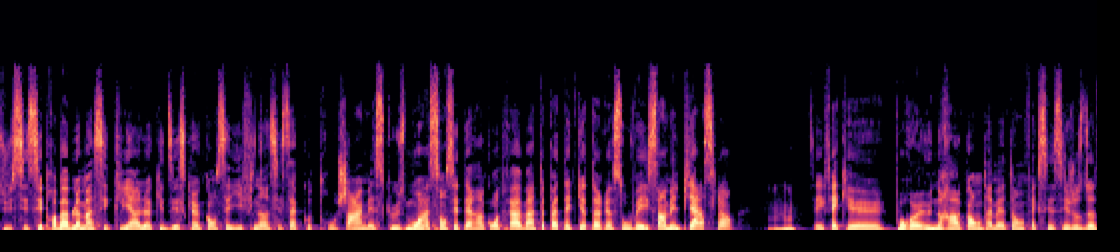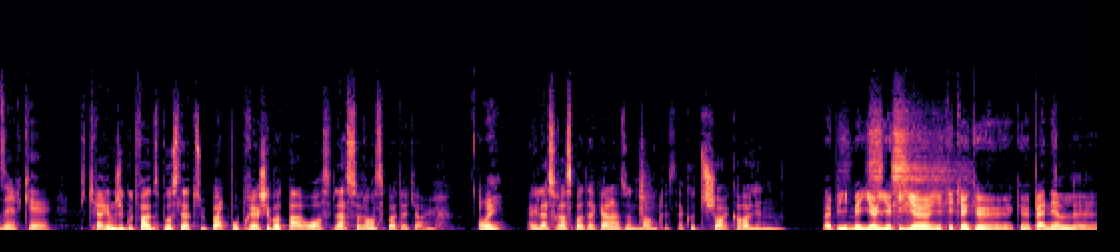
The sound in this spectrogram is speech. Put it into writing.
tu- c'est c'est probablement ces clients-là qui disent qu'un conseiller financier, ça coûte trop cher. Mais excuse-moi, si on s'était rencontrés avant, t'as- peut-être que tu aurais sauvé 100 000 là. Tu sais, fait que pour un- une rencontre, admettons, fait que c'est c'est juste de dire que. Puis Karine, j'ai le goût de faire du pouce là-dessus pour prêcher votre paroisse, l'assurance hypothécaire. Oui. Hey, l'assurance hypothécaire dans une banque, là, ça coûte cher, Colin? Ben, puis- mais il y a, il y a- il y a- il y a quelqu'un qui a, un- qui a un panel euh,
